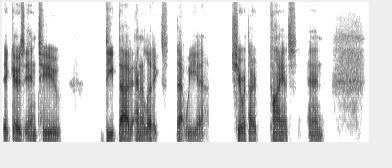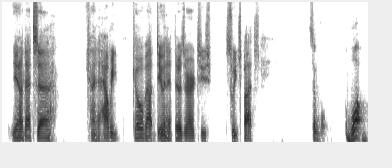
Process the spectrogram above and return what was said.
it goes into deep dive analytics that we uh, share with our clients. And, you know, that's uh, kind of how we go about doing it. Those are our two sweet spots. So, what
